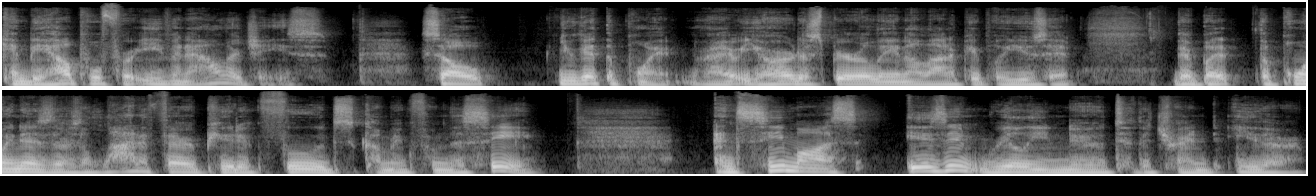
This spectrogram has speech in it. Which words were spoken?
can be helpful for even allergies. So you get the point, right? You heard of spirulina, a lot of people use it. But the point is, there's a lot of therapeutic foods coming from the sea. And sea moss isn't really new to the trend either.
